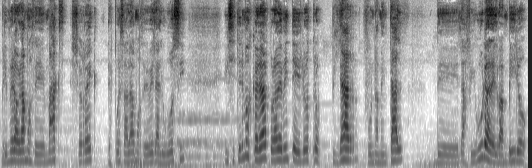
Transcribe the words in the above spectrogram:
primero hablamos de Max Schreck, después hablamos de Bela Lugosi, y si tenemos que hablar probablemente del otro pilar fundamental de la figura del vampiro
